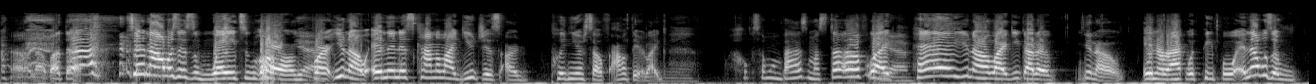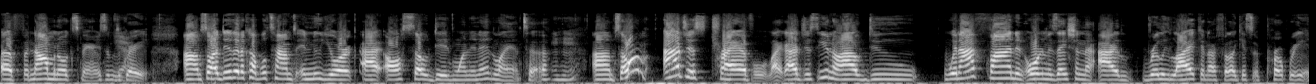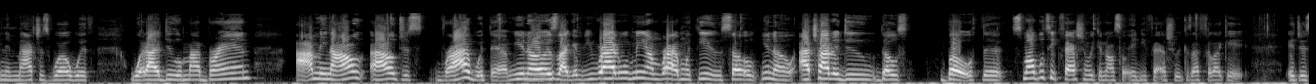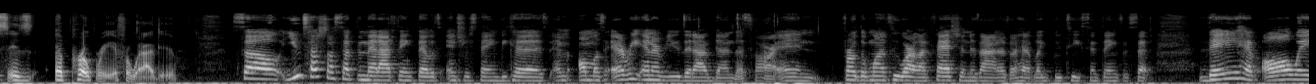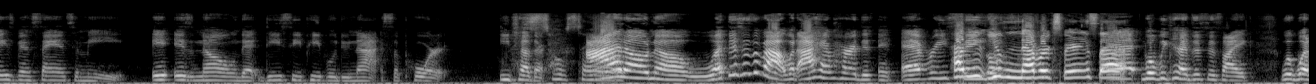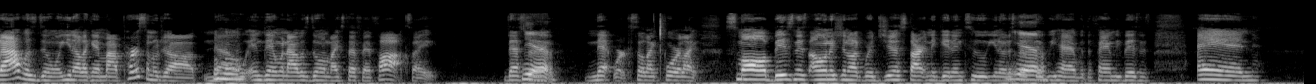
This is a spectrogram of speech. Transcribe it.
I don't know about that. 10 hours is way too long yeah. for, you know, and then it's kind of like you just are putting yourself out there. Like, yeah. Hope someone buys my stuff. Like, Yeah. hey, you know, like you gotta, you know, interact with people, and that was a, a phenomenal experience. It was Yeah. great. Um, so I did that a couple times in New York. I also did one in Atlanta. Mm-hmm. Um, so I'm, I just travel. Like I just, you know, I'll do when I find an organization that I really like and I feel like it's appropriate and it matches well with what I do with my brand. I mean, I'll I'll just ride with them. You know, it's like if you ride with me, I'm riding with you. So you know, I try to do those both the small boutique fashion week and also indie fashion week because I feel like it it just is appropriate for what I do. So you touched on something that I think that was interesting because in almost every interview that I've done thus far, and for the ones who are like fashion designers or have like boutiques and things and such, they have always been saying to me, it is known that DC people do not support each other. So sad. I don't know what this is about, but I have heard this in every Have you you've never experienced that? Eh, well, because this is like with what I was doing, you know, like in my personal job, no. Mm-hmm. And then when I was doing like stuff at Fox, like that's Yeah. a network. So like for like small business owners, you know, like we're just starting to get into, you know, the Yeah. stuff that we have with the family business. And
